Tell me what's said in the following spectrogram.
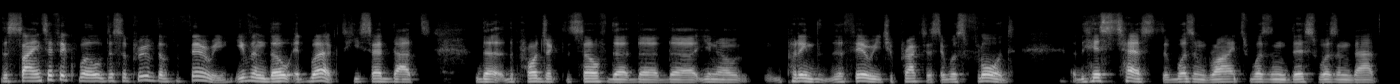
the scientific world disapproved of the theory, even though it worked. He said that the the project itself, the the the you know putting the theory to practice, it was flawed. His test wasn't right, wasn't this, wasn't that.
